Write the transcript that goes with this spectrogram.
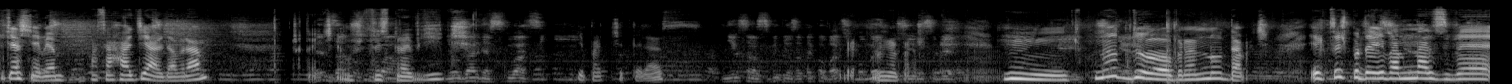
Chociaż nie wiem, o co chodzi, ale dobra. Czekajcie, muszę coś sprawdzić. Nie patrzcie teraz. nie patrzeć. Hmm, no dobra, no dawać. Jak coś podaję wam nazwę,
